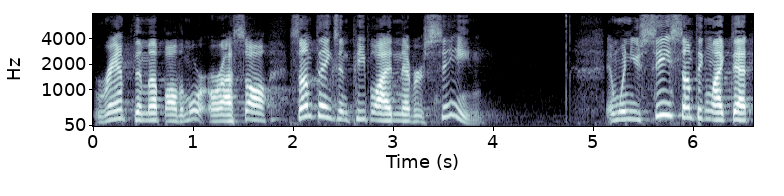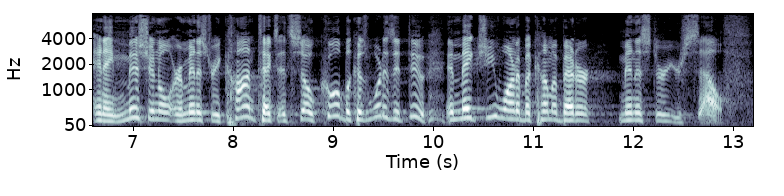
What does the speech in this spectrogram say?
ramped them up all the more. Or I saw some things in people I had never seen. And when you see something like that in a missional or ministry context, it's so cool because what does it do? It makes you want to become a better minister yourself.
